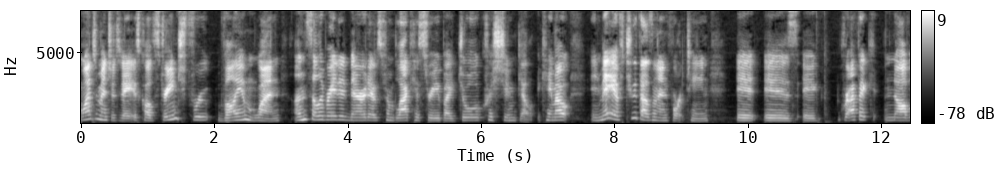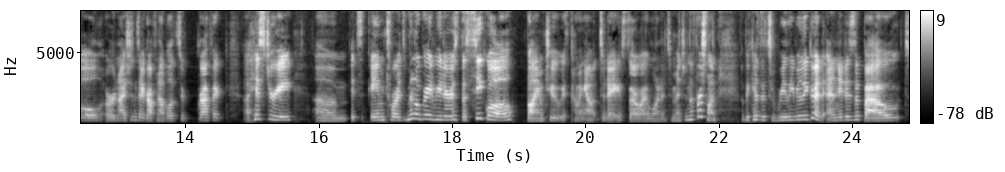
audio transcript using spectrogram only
want to mention today is called Strange Fruit, Volume 1 Uncelebrated Narratives from Black History by Joel Christian Gill. It came out in May of 2014. It is a graphic novel, or I shouldn't say graphic novel, it's a graphic a history. Um, it's aimed towards middle grade readers. The sequel, volume two, is coming out today. So I wanted to mention the first one because it's really, really good. And it is about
